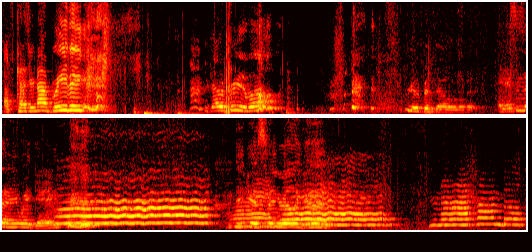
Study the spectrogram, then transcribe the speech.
That's because you're not breathing. you gotta breathe, Will. you gotta bend down a little bit. And this is anyway gay. he can sing really good. My humble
